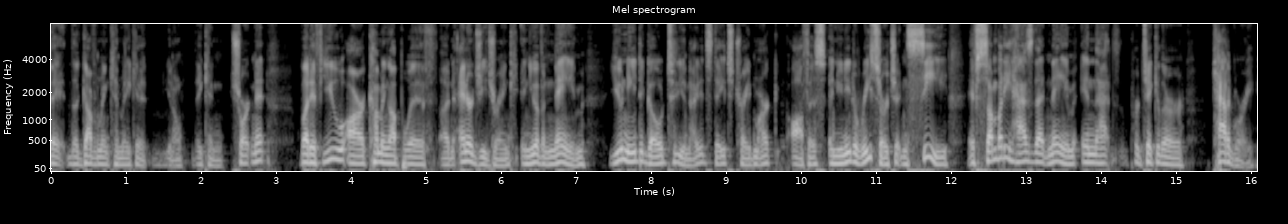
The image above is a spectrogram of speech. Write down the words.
they, the government can make it you know they can shorten it. But if you are coming up with an energy drink and you have a name you need to go to the United States Trademark Office and you need to research it and see if somebody has that name in that particular category.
